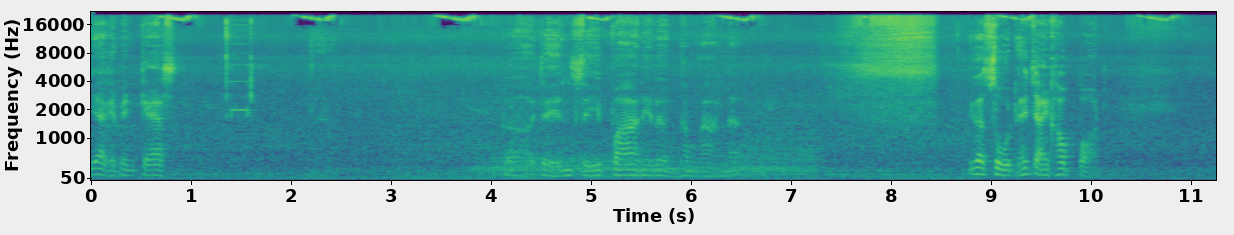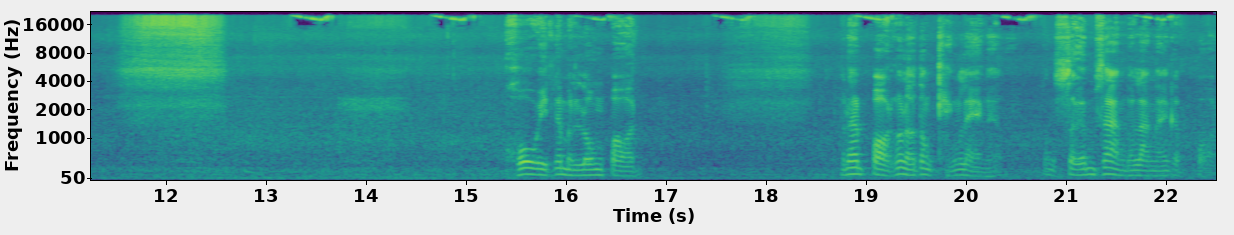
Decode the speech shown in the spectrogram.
แยกให้เป็นแก๊ส ก็จะเห็นสีฟ้านี่เริ่มทำงานแล้วนี่ก็สูดให้ใจเข้าปอด โควิดนั่นมันลงปอด เพราะนั้นปอดของเราต้องแข็งแรงครับต้องเสริมสร้างพลังให้กับปอด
